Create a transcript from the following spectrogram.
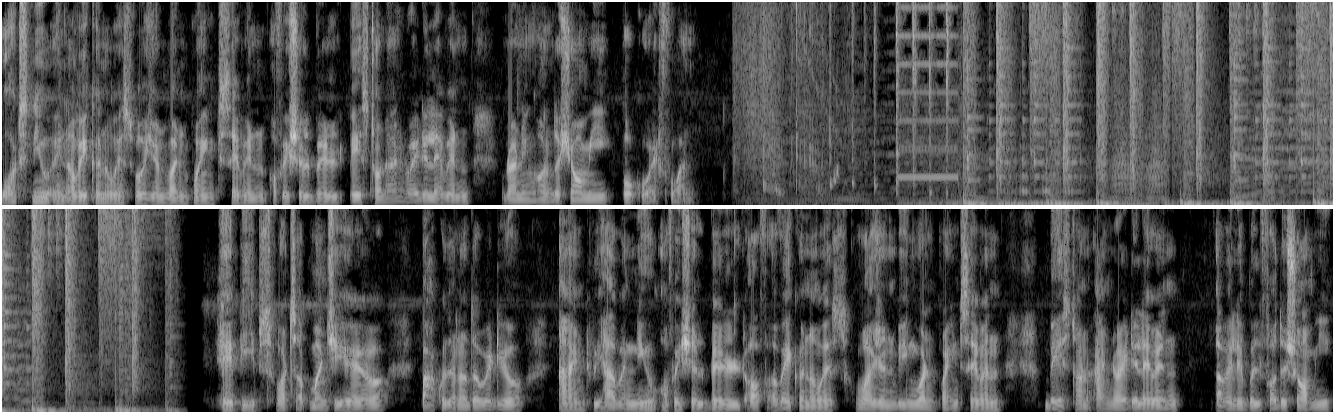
What's new in Awaken OS version 1.7 official build based on Android 11 running on the Xiaomi Poco F1? Hey peeps, what's up? Munchy here, back with another video and we have a new official build of Awaken OS version being 1.7 based on Android 11 available for the Xiaomi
